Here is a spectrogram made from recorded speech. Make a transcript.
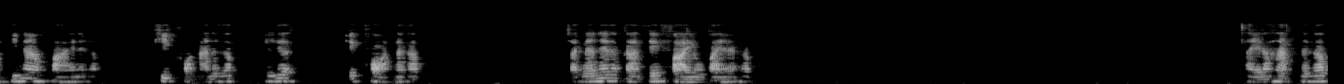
รที่หน้าไฟล์นะครับ คลิกขวานะครับให้เลือก Export นะครับ จากนั้นให้ทำการเซฟไฟล์ลงไปนะครับ ใส่รหัสนะครับ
